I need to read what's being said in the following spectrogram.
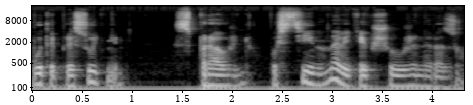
бути присутнім, справжньо, постійно, навіть якщо вже не разом.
